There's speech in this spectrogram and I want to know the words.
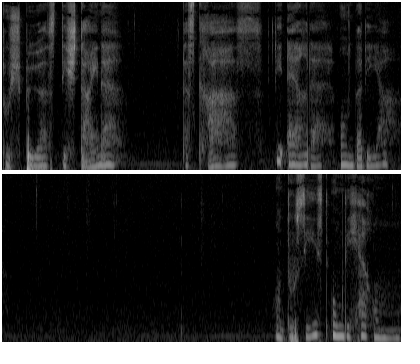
Du spürst die Steine, das Gras, die Erde unter dir. und du siehst um dich herum.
